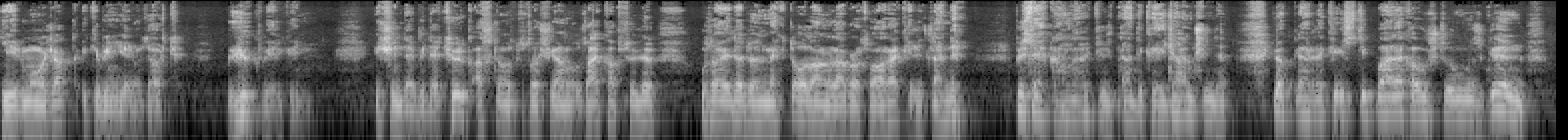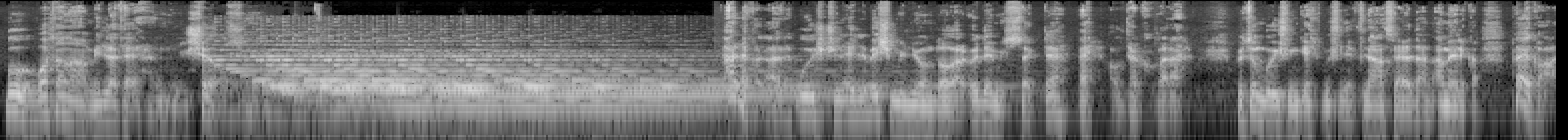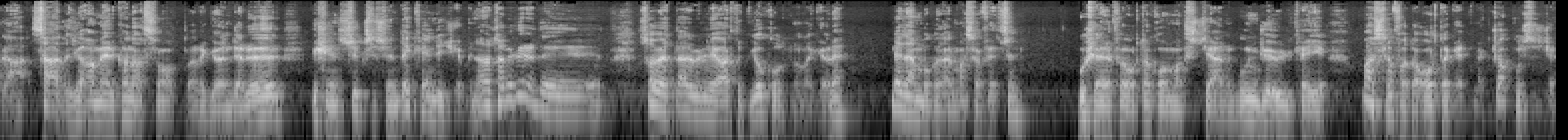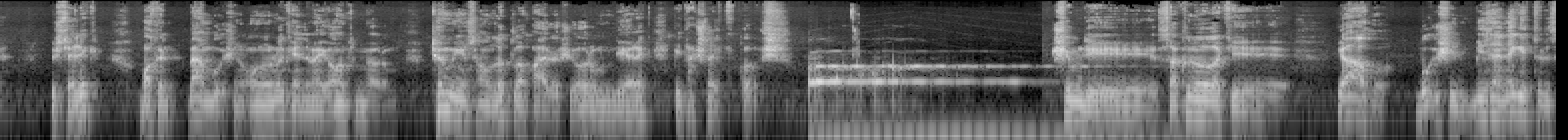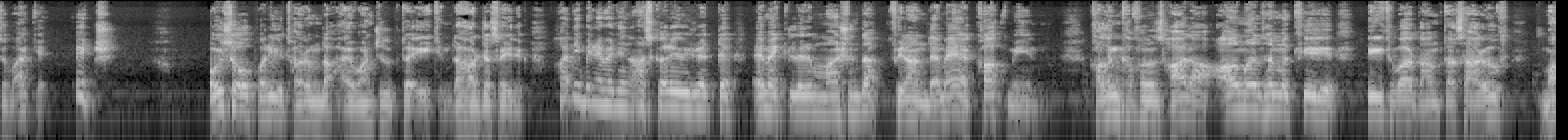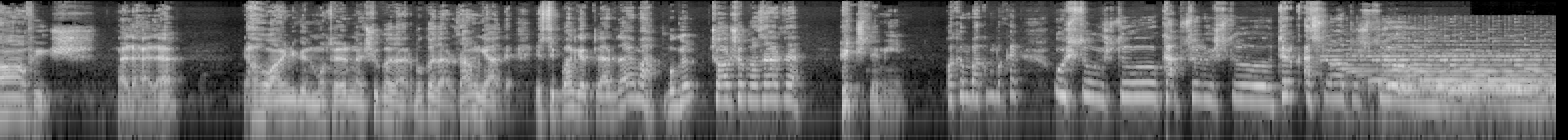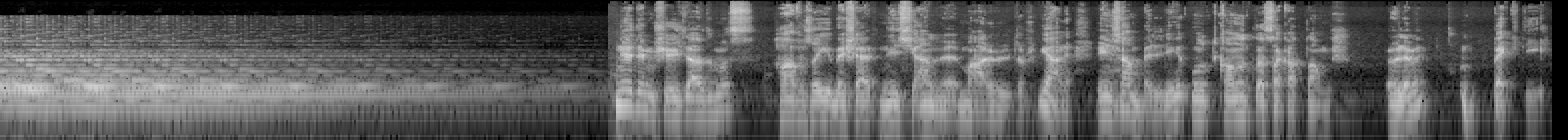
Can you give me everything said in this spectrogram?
20 Ocak 2024. Büyük bir gün. İçinde bir de Türk astronotu taşıyan uzay kapsülü uzayda dönmekte olan laboratuvara kilitlendi. Biz ekranlara kilitlendik heyecan içinde. Göklerdeki istikbale kavuştuğumuz gün bu vatana, millete şey olsun. Bu iş için 55 milyon dolar ödemişsek de eh alacak o kadar. Bütün bu işin geçmişini finanse eden Amerika pekala sadece Amerikan astronotları gönderir, işin süksesini de kendi cebine atabilirdi. Sovyetler Birliği artık yok olduğuna göre neden bu kadar masraf etsin? Bu şerefe ortak olmak isteyen bunca ülkeyi masrafa da ortak etmek çok mu sizce? Üstelik bakın ben bu işin onurunu kendime yontmuyorum. Tüm insanlıkla paylaşıyorum diyerek bir taşla iki kuruş. Şimdi sakın ola ki yahu bu işin bize ne getirisi var ki? Hiç. Oysa o parayı tarımda, hayvancılıkta, eğitimde harcasaydık, hadi bilemedin asgari ücrette, emeklilerin maaşında filan demeye kalkmayın. Kalın kafanız hala almadı mı ki itibardan tasarruf mafiş. Hele hele. Yahu aynı gün motorine şu kadar bu kadar zam geldi. İstikbal göklerde ama bugün çarşı pazarda. Hiç demeyin. Bakın bakın bakın. Uçtu uçtu, kapsül uçtu, Türk astronot uçtu. Ne demiş ecdadımız? Hafızayı beşer nisyan ve malüldür. Yani insan belleği unutkanlıkla sakatlanmış. Öyle mi? Pek değil.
